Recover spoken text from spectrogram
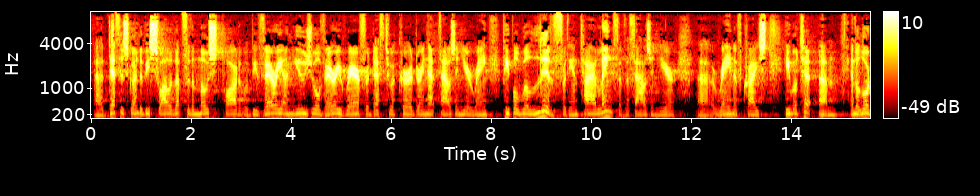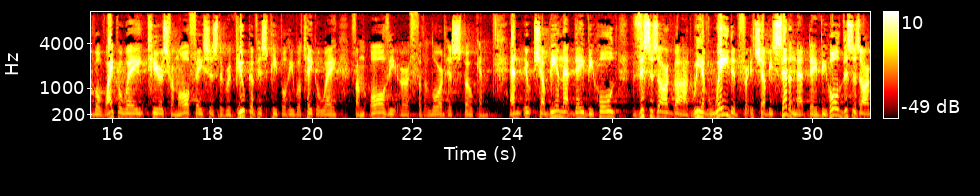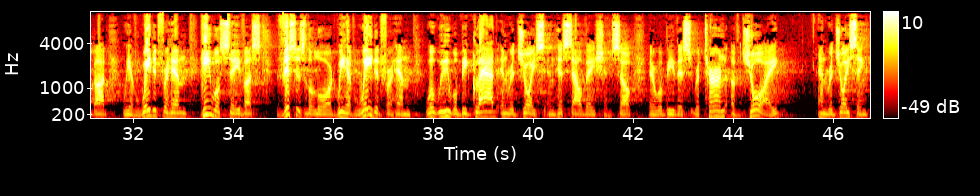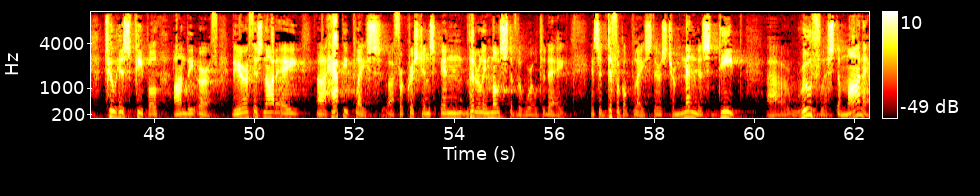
uh, death is going to be swallowed up for the most part. It would be very unusual, very rare for death to occur during that thousand year reign. People will live for the entire length of the thousand year uh, reign of Christ. He will, um, and the Lord will wipe away tears from all faces. The rebuke of his people he will take away from all the earth, for the Lord has spoken. And it shall be in that day, behold, this is our God. We have waited for, it shall be said in that day, behold, this is our God. We have waited for him. He will save us. This is the Lord. We have waited for him. Well, we will be glad and rejoice in his salvation. So there will be this return of joy and rejoicing to his people on the earth. The earth is not a happy place uh, for Christians in literally most of the world today. It's a difficult place. There's tremendous, deep, uh, ruthless, demonic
